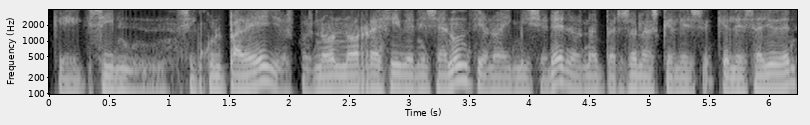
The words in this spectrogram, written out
que sin, sin culpa de ellos, pues no, no reciben ese anuncio, no hay misioneros, no hay personas que les, que les ayuden,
